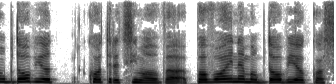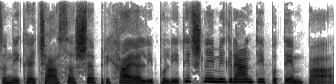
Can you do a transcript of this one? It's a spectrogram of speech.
obdobju, kot recimo v povojnem obdobju, ko so nekaj časa še prihajali politični imigranti, potem pa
